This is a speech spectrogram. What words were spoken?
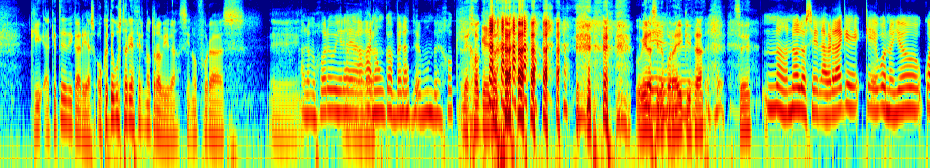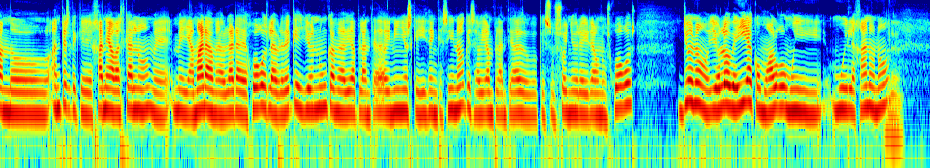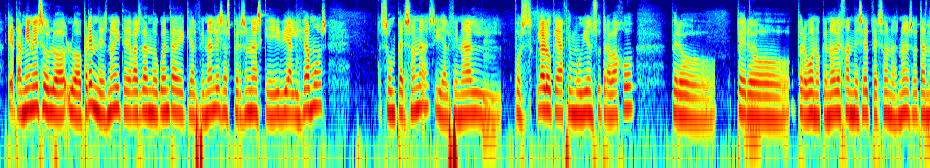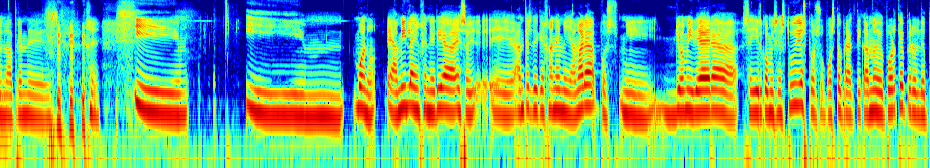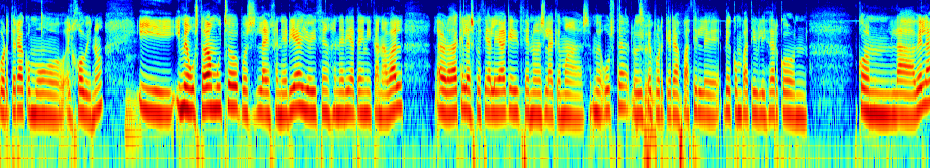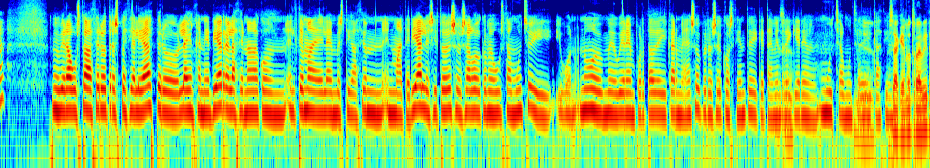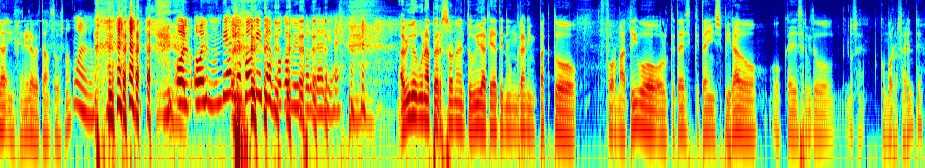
¿a qué te dedicarías? ¿O qué te gustaría hacer en otra vida si no fueras eh, a lo mejor hubiera ganado un campeonato del mundo de hockey. De hockey, hubiera sido por ahí quizá. Sí. No, no lo sé. La verdad que, bueno, yo cuando, antes de que Jane Abascal ¿no? me, me, llamara, me hablara de juegos, la verdad que yo nunca me había planteado, hay niños que dicen que sí, ¿no? Que se habían planteado que su sueño era ir a unos juegos. Yo no, yo lo veía como algo muy, muy lejano, ¿no? Que también eso lo, lo aprendes, ¿no? Y te vas dando cuenta de que al final esas personas que idealizamos son personas y al final, mm. pues claro que hacen muy bien su trabajo, pero pero pero bueno, que no dejan de ser personas, ¿no? Eso también lo aprendes. y y mm, bueno, eh, a mí la ingeniería, eso, eh, antes de que Jane me llamara, pues mi, yo mi idea era seguir con mis estudios, por supuesto practicando deporte, pero el deporte era como el hobby, ¿no? Mm. Y, y, me gustaba mucho pues la ingeniería, yo hice ingeniería técnica naval, la verdad que la especialidad que hice no es la que más me gusta, lo hice porque era fácil de, compatibilizar con, con la vela. Me hubiera gustado hacer otra especialidad, pero la ingeniería relacionada con el tema de la investigación en materiales y todo eso es algo que me gusta mucho y, bueno, no me hubiera importado dedicarme a eso, pero soy consciente de que también requiere mucha, mucha dedicación. O sea, que en otra vida ingeniera Betanzos, ¿no? Bueno, o, el, Mundial de Hockey tampoco me importaría. ¿eh? ¿Ha habido alguna persona en tu vida que haya tenido un gran impacto formativo o que te, que te haya inspirado o que haya servido, no sé, como referente?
